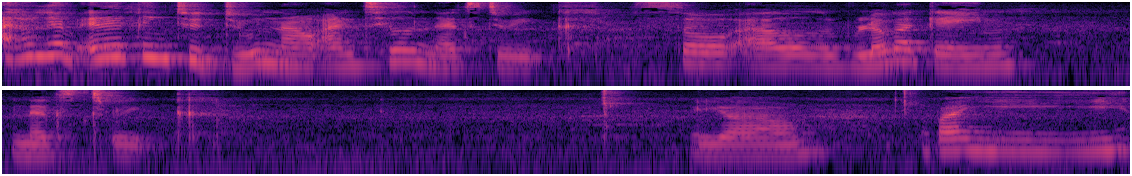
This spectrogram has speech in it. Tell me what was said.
I don't have anything to do now until next week. So I'll vlog again next week. Yeah. Bye.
